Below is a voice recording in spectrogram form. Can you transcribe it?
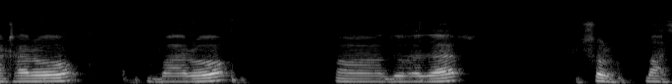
আঠারো, বারো দু হাজার ষোলো, বাস।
